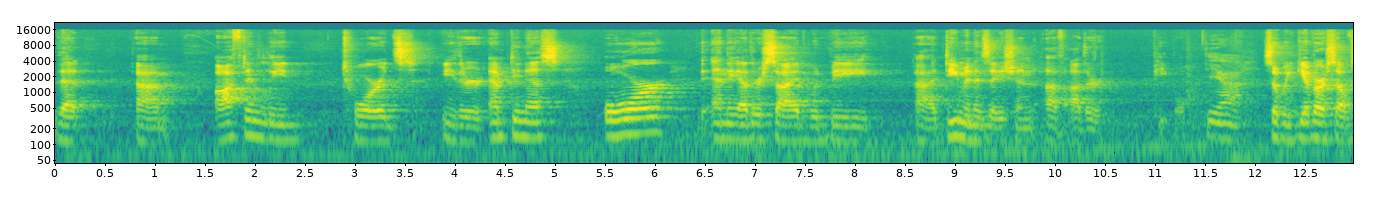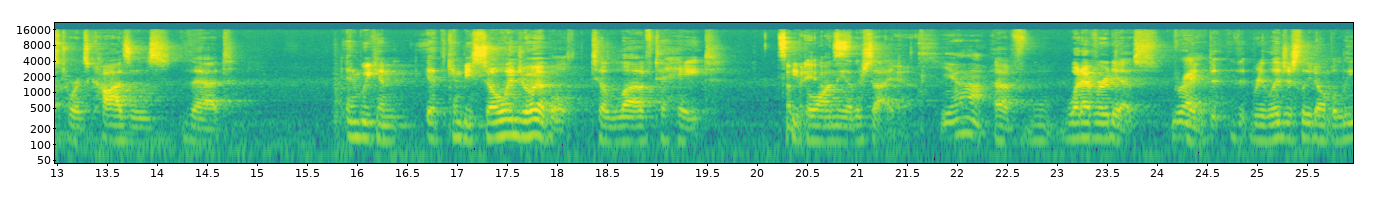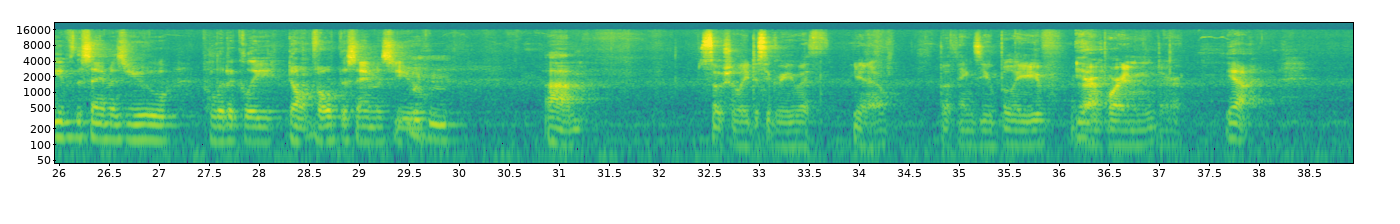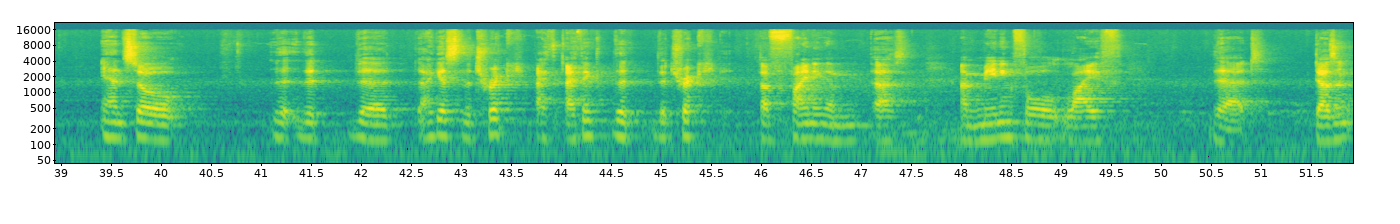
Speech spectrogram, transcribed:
that um, often lead towards either emptiness or, and the other side would be uh, demonization of other people. yeah So we give ourselves towards causes that, and we can, it can be so enjoyable to love to hate Somebody people on the other side yeah of whatever it is. Right. That, that religiously don't believe the same as you, politically don't vote the same as you. Mhm. Um, Socially disagree with, you know, the things you believe Yeah. are important or Yeah. And so the the the I guess the trick I, th- I think the the trick of finding a, a a meaningful life that doesn't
